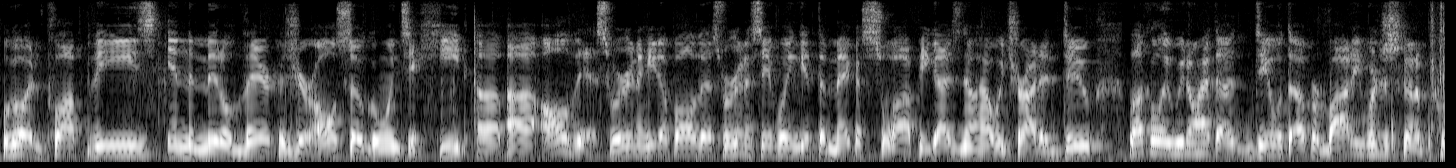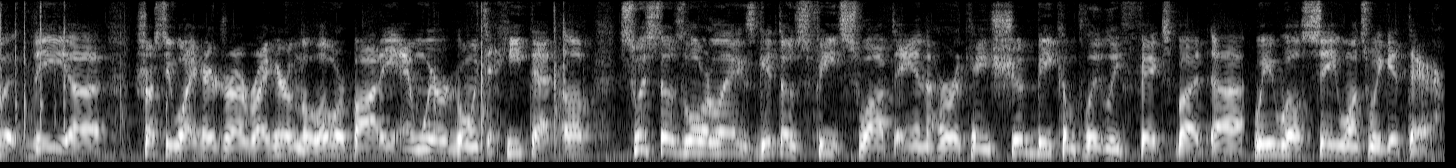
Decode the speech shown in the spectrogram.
We'll go ahead and plop these in the middle there because you're also going to heat up uh, all this. We're going to heat up all this. We're going to see if we can get the Mega Swap. You guys know how we try to do. Luckily, we don't have to deal with the upper body. We're just going to put the uh, trusty white hair dryer right here on the lower body and we're going to heat that up. Switch those lower legs, get those feet swapped, and the Hurricane should be completely fixed, but uh, we will see once we get there.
